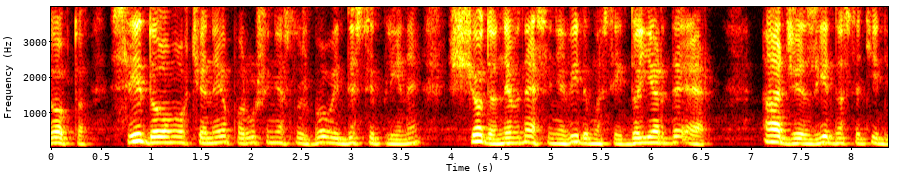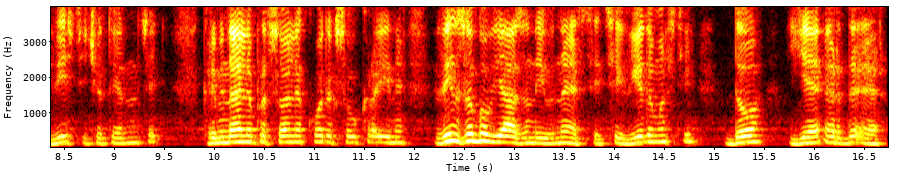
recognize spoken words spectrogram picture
тобто свідомо вчинив порушення службової дисципліни щодо невнесення відомостей до ЄРДР, адже згідно статті 214 Кримінально-процесуального кодексу України він зобов'язаний внести ці відомості до ЄРДР.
